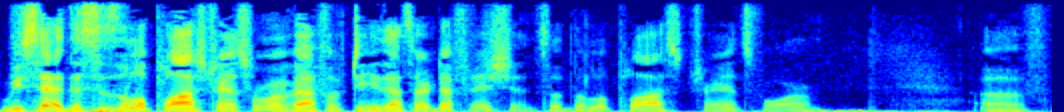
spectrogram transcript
we said this is the Laplace transform of f of t. That's our definition. So the Laplace transform of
